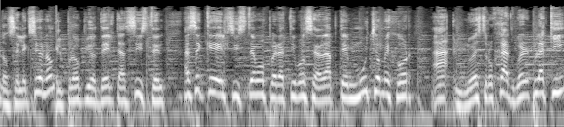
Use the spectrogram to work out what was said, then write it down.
Lo selecciono, el propio Delta System hace que el sistema operativo se adapte mucho mejor a nuestro hardware. Aquí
